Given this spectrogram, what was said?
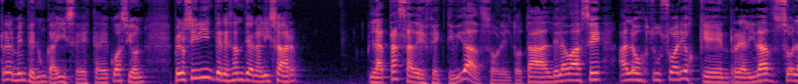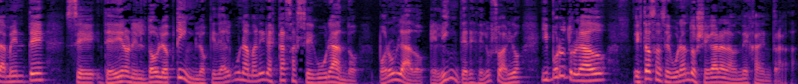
realmente nunca hice esta ecuación, pero sería interesante analizar la tasa de efectividad sobre el total de la base a los usuarios que en realidad solamente se te dieron el doble opt-in, lo que de alguna manera estás asegurando, por un lado, el interés del usuario y por otro lado, estás asegurando llegar a la bandeja de entrada.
